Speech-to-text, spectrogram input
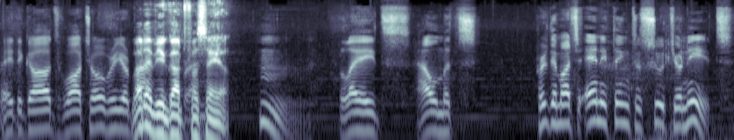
May the gods watch over your What have you got for sale? Hmm. Blades, helmets, pretty much anything to suit your needs.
